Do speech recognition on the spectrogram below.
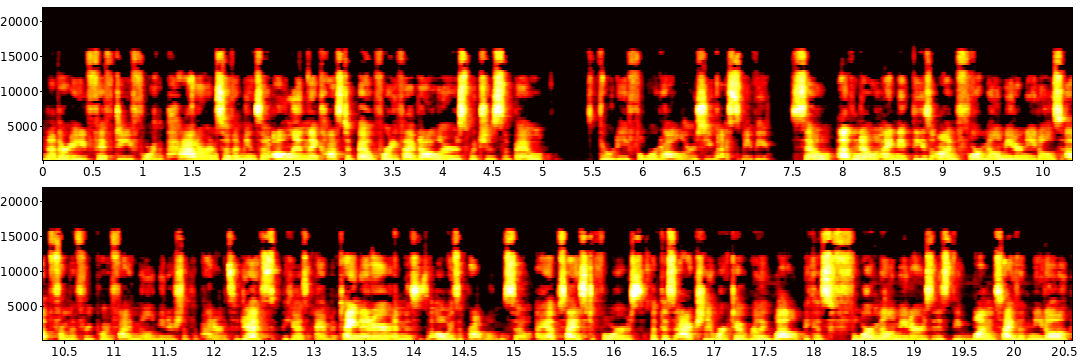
another $8.50 for the pattern. So that means that all in they cost about $45, which is about $34 US maybe. So of note, I knit these on four millimeter needles up from the 3.5 millimeters that the pattern suggests because I am a tight knitter and this is always a problem. So I upsized to fours, but this actually worked out really well because four millimeters is the one size of needle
